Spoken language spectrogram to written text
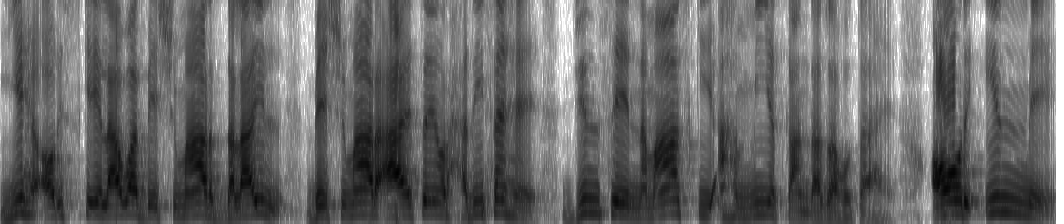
یہ اور اس کے علاوہ بے شمار دلائل، بے شمار آیتیں اور حدیثیں ہیں جن سے نماز کی اہمیت کا اندازہ ہوتا ہے۔ اور ان میں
